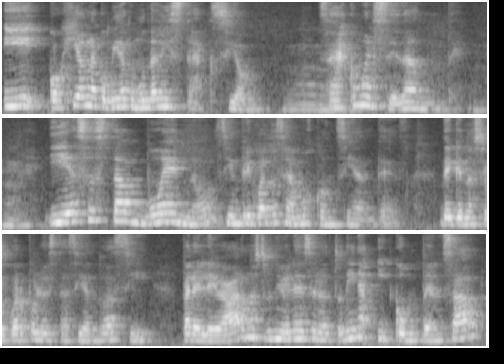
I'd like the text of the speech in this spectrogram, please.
y cogían la comida como una distracción. O sea, es como el sedante. Y eso está bueno siempre y cuando seamos conscientes de que nuestro cuerpo lo está haciendo así para elevar nuestros niveles de serotonina y compensar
